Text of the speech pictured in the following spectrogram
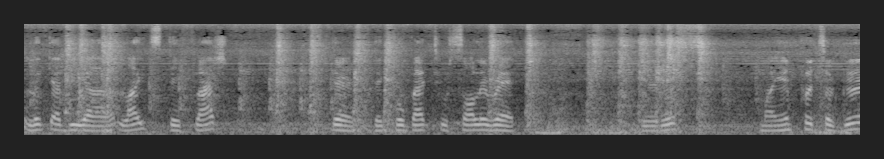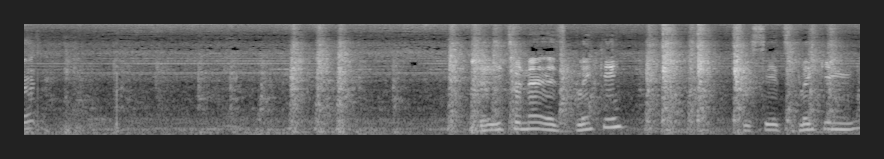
Look at the uh, lights, they flash. There, they go back to solid red. There it is. My inputs are good. The ethernet is blinking. You see it's blinking,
